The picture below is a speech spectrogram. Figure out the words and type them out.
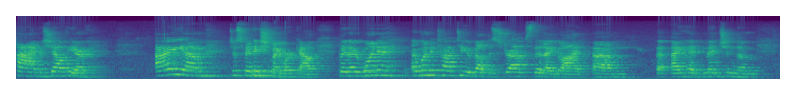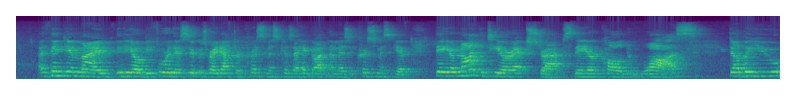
Hi, Michelle here. I um, just finished my workout, but I want to I want to talk to you about the straps that I got. Um, I had mentioned them, I think in my video before this, it was right after Christmas because I had gotten them as a Christmas gift. They are not the TRX straps. They are called WOSS, W-O-S-S,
